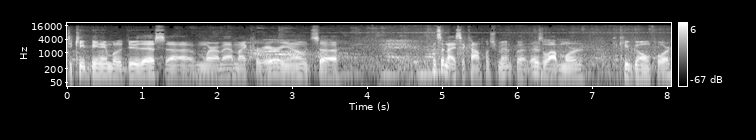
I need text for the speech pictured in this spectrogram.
to keep being able to do this uh, where I'm at in my career, you know, it's uh, it's a nice accomplishment, but there's a lot more to keep going for.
